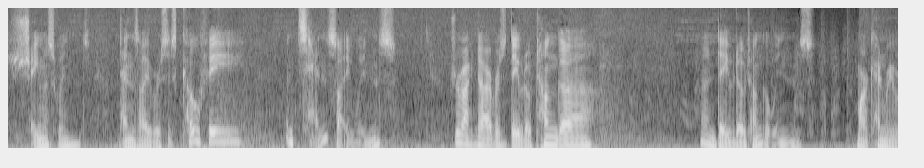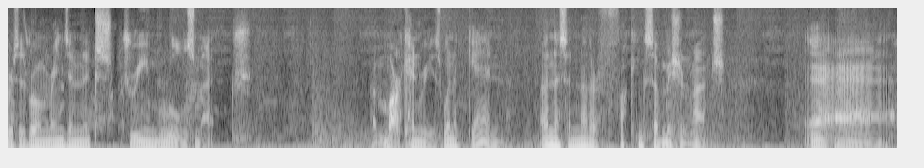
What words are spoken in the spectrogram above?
Sheamus wins. Tensai versus Kofi. And Tensai wins. Drew McIntyre versus David Otunga. And David Otunga wins. Mark Henry versus Roman Reigns in an Extreme Rules match. And Mark Henry has won again. And it's another fucking submission match. Ah.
